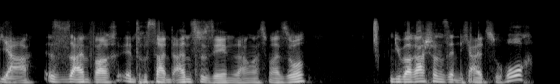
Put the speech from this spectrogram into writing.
ja, es ist einfach interessant anzusehen, sagen wir es mal so. Die Überraschungen sind nicht allzu hoch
